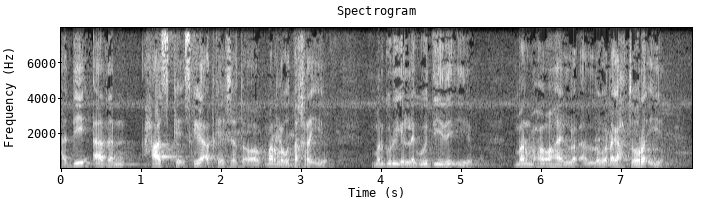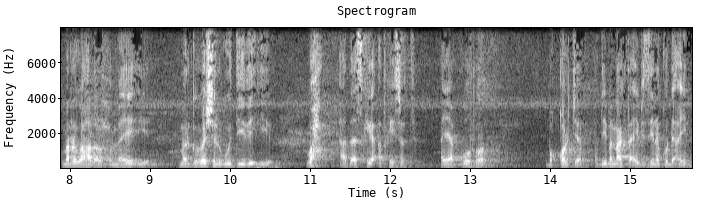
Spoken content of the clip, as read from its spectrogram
haddii aadan xaaska iskaga adkaysato oo mar lagu dakray iyo mar guriga lagu diiday iyo mar muxuu ahay lagu dhagax tuuro iyo mar lagu hadal xumeeye iyo mar gogasha lagu diiday iyo wax haddaa iskaga adkaysato ayaa kuu roon boqol jeer. Haddiiba naagta ayba zine ku dhacayn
